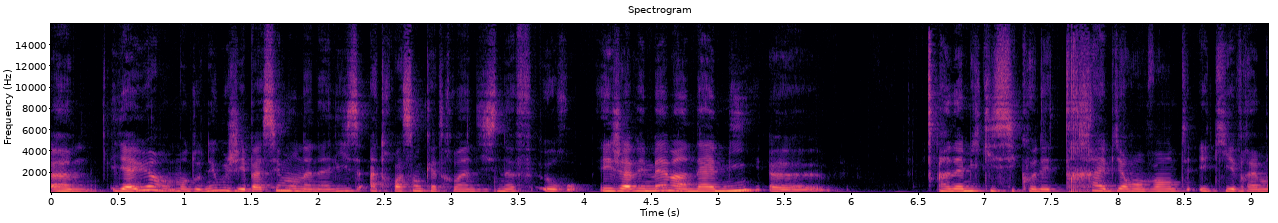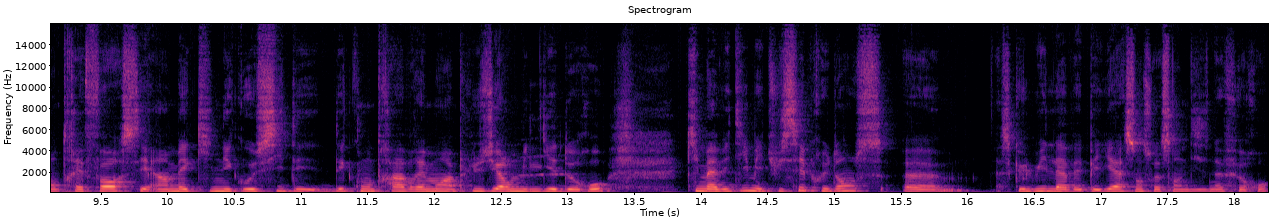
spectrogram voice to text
Il y a eu un moment donné où j'ai passé mon analyse à 399 euros. Et j'avais même un ami, un ami qui s'y connaît très bien en vente et qui est vraiment très fort. C'est un mec qui négocie des, contrats vraiment à plusieurs milliers d'euros, qui m'avait dit, mais tu sais, Prudence, euh, parce que lui, il l'avait payé à 179 euros.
